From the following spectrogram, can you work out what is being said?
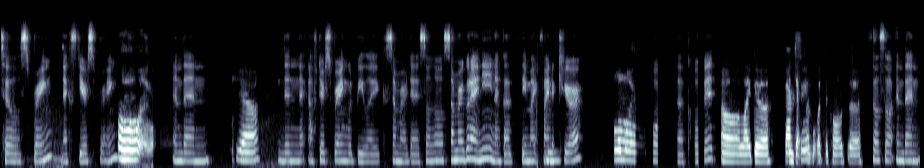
till spring next year spring Oh my god. and then Yeah. then after spring would be like summer でその summer ぐらいになんか they might find a Mm. cure Oh my the COVID Oh, like a inject- vaccine. what's it called? The so so and then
